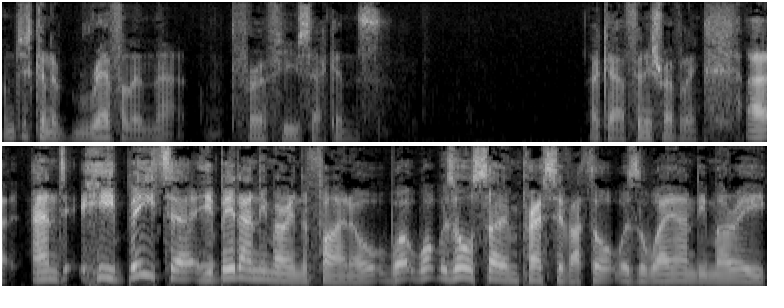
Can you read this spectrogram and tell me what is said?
I'm just going to revel in that for a few seconds. Okay, I've finished reveling. Uh, and he beat uh, he beat Andy Murray in the final. What, what was also impressive, I thought, was the way Andy Murray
